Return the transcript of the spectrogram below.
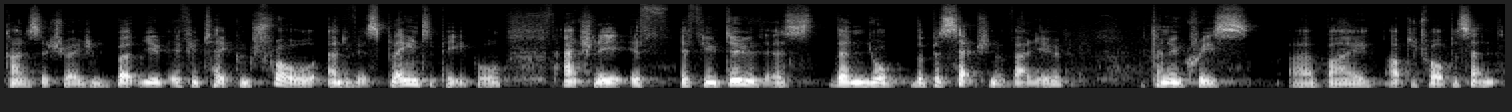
kind of situation. But you, if you take control and if you explain to people, actually, if if you do this, then your the perception of value can increase uh, by up to twelve percent.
